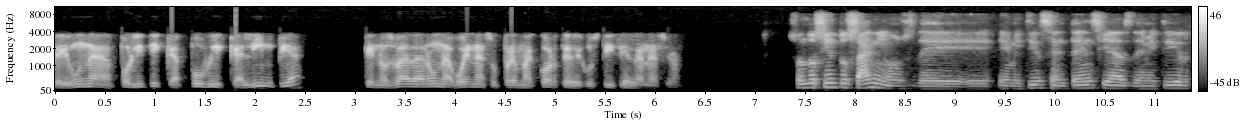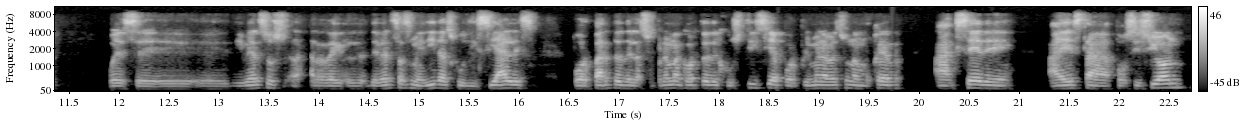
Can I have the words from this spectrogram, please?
de una política pública limpia que nos va a dar una buena Suprema Corte de Justicia en la Nación. Son 200 años de emitir sentencias, de emitir pues eh, diversos, diversas medidas judiciales por parte de la Suprema Corte de Justicia. Por primera vez una mujer accede a esta posición.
